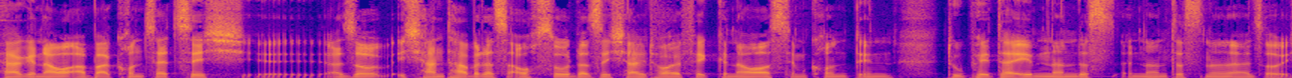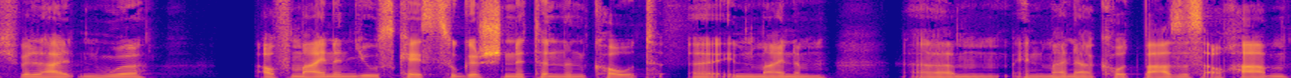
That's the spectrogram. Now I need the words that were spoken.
ja, genau, aber grundsätzlich, äh, also ich handhabe das auch so, dass ich halt häufig genau aus dem Grund, den du Peter eben nanntest, nanntest ne? also ich will halt nur auf meinen Use Case zugeschnittenen Code äh, in meinem ähm, in meiner Codebasis auch haben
